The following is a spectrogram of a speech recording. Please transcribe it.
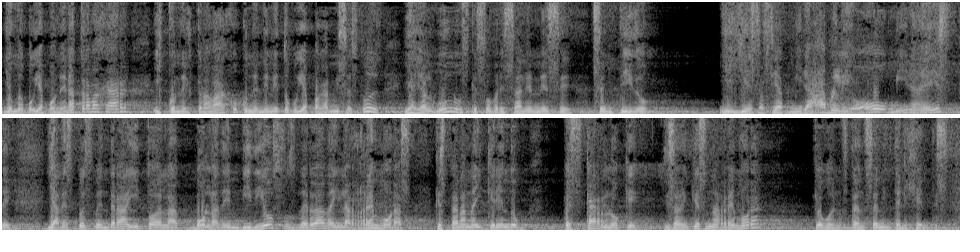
yo me voy a poner a trabajar y con el trabajo, con el neneto voy a pagar mis estudios. Y hay algunos que sobresalen en ese sentido. Y es así admirable, oh, mira este. Ya después vendrá ahí toda la bola de envidiosos, ¿verdad? Ahí las rémoras que estarán ahí queriendo pescar lo que... ¿Sí saben qué es una rémora? Que bueno, están, sean inteligentes.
